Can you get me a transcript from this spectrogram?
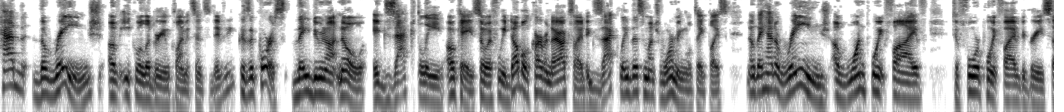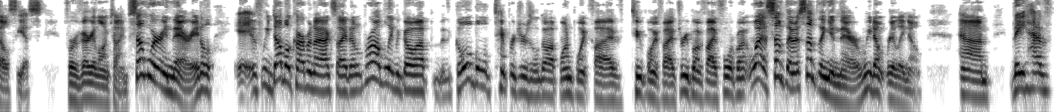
had the range of equilibrium climate sensitivity because of course they do not know exactly, okay, so if we double carbon dioxide, exactly this much warming will take place. No, they had a range of 1.5 to 4.5 degrees Celsius for a very long time. Somewhere in there, it'll, if we double carbon dioxide, it'll probably go up, global temperatures will go up 1.5, 2.5, 3.5, 4. well, something, something in there. We don't really know. Um, they have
